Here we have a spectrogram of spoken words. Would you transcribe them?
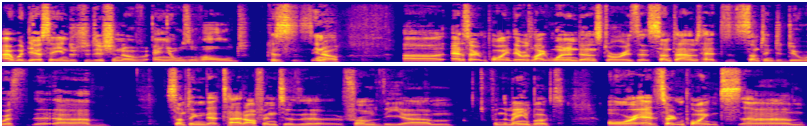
I would dare say in the tradition of annuals of old, because you know. Uh, at a certain point, there was like one and done stories that sometimes had something to do with uh, something that tied off into the from the um from the main books. Or at certain points um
